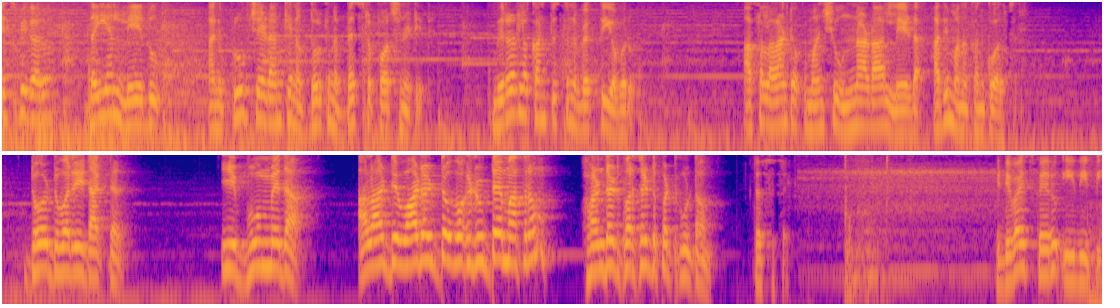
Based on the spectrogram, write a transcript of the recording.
ACP garu దయ్యం లేదు అని ప్రూవ్ చేయడానికి నాకు దొరికిన బెస్ట్ ఆపర్చునిటీ ఇది. మిర్రర్లో కనిపిస్తున్న వ్యక్తి ఎవరు? అసలు అలాంటి ఒక మనిషి ఉన్నాడా లేడా? అది మనం కనుక్కోవాలి సార్ డోంట్ వరీ డాక్టర్ ఈ భూమి మీద అలాంటి వాడంటూ ఒకటి ఉంటే మాత్రం హండ్రెడ్ పర్సెంట్ పట్టుకుంటాం. జస్ట్ ఈ డివైస్ పేరు EVP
